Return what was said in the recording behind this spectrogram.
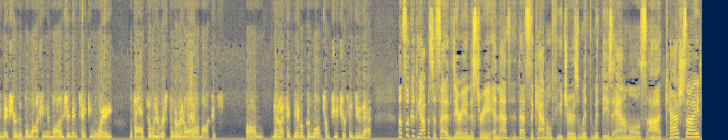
to make sure that they're locking in margin and taking away the volatility risks that are in all our markets, um, then I think they have a good long-term future if they do that. Let's look at the opposite side of the dairy industry, and that's that's the cattle futures with with these animals. Uh, cash side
